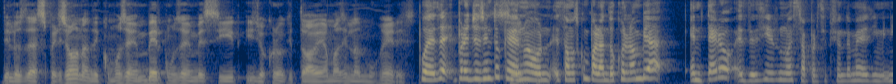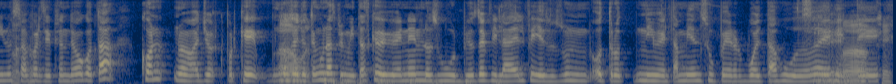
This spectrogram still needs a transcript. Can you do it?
de los de las personas, de cómo se deben ver, cómo se deben vestir, y yo creo que todavía más en las mujeres. Puede ser, pero yo siento que de nuevo estamos comparando Colombia entero, es decir, nuestra percepción de Medellín y nuestra percepción de Bogotá con Nueva York, porque, no Ah, sé, yo tengo unas primitas que viven en los suburbios de Filadelfia y eso es un otro nivel también súper voltajudo de. Ah, gente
